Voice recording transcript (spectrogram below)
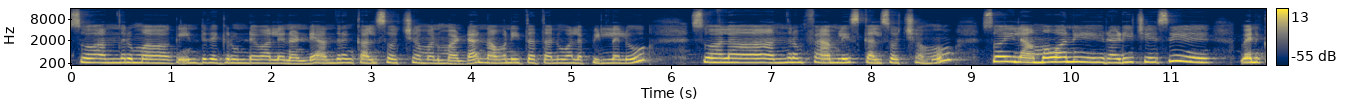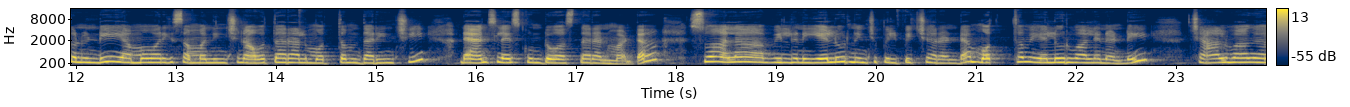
సో అందరూ మా ఇంటి దగ్గర ఉండే వాళ్ళేనండి. అందరం కలిసి వచ్చామన్నమాట. నవనీత తను వాళ్ళ పిల్లలు. సో అలా అందరం ఫ్యామిలీస్ కలిసి వచ్చాము. సో ఇలా అమ్మవారిని రెడీ చేసి వెనుక నుండి అమ్మవారికి సంబంధించిన అవతారాలు మొత్తం ధరించి డ్యాన్స్లు వేసుకుంటూ వస్తారనమాట సో అలా వీళ్ళని ఏలూరు నుంచి పిలిపించారంట. మొత్తం ఏలూరు వాళ్ళేనండి. చాలా బాగా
